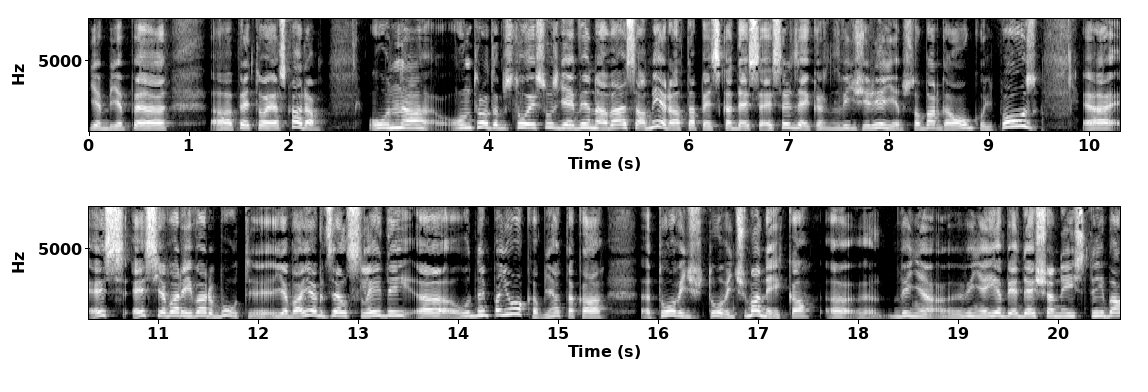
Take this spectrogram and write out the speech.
jeb, jeb eh, pretojas karam. Un, un, protams, to es uzņēmu vienā vēsā mierā, tāpēc, kad es, es redzēju, ka viņš ir ieņēmis to bargā onkuļu pozu. Es, es jau arī varu būt, ja vajag dzels slēdī un ne pa jokam, ja, tā kā to viņš, to viņš manīja, ka viņa, viņa iebiedēšana īstenībā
